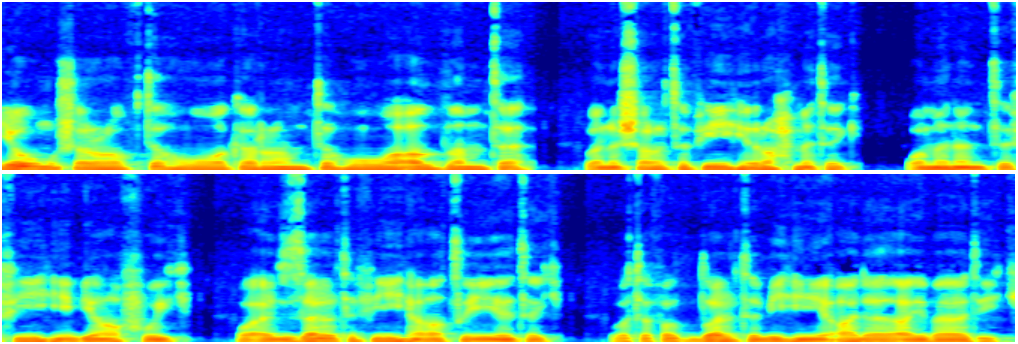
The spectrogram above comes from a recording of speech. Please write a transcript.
يوم شرفته وكرمته وعظمته. ونشرت فيه رحمتك ومننت فيه بعفوك وأجزلت فيه عطيتك وتفضلت به على عبادك.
